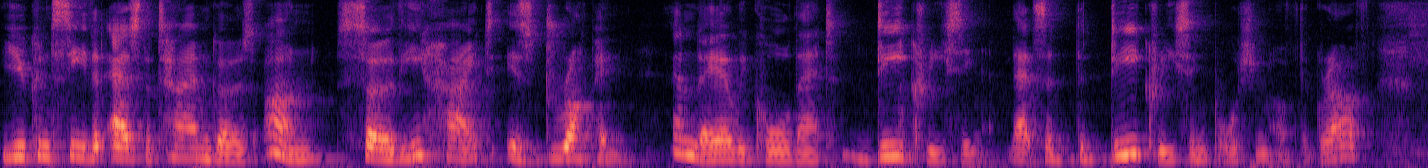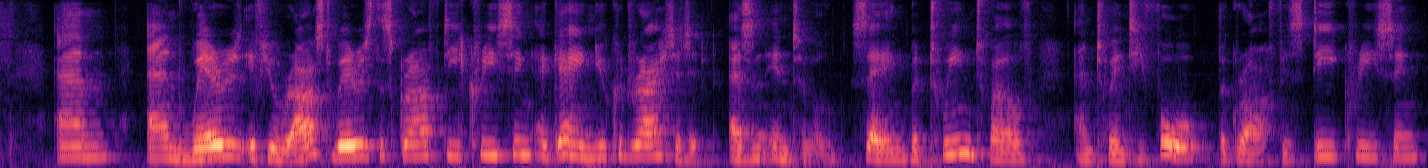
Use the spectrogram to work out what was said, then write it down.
you can see that as the time goes on, so the height is dropping. And there we call that decreasing. That's a, the decreasing portion of the graph. Um, and where is, if you were asked, where is this graph decreasing? Again, you could write it as an interval, saying between 12 and 24, the graph is decreasing.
